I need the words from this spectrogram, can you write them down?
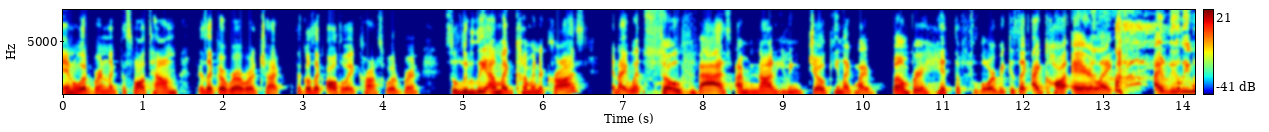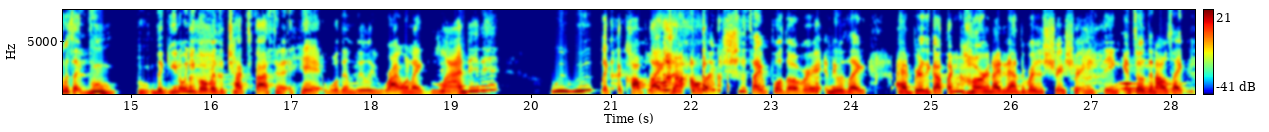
in Woodburn, like the small town, there's like a railroad track that goes like all the way across Woodburn. So literally, I'm like coming across, and I went so fast. I'm not even joking. Like my bumper hit the floor because like I caught air. Like I literally was like boom. Like you know when you go over the tracks fast and it hit. Well, then literally right when I landed it, woo woo, like the cop lights. I was like shit. So I pulled over and it was like I had barely got the car and I didn't have the registration or anything. And so then I was like, Oh.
